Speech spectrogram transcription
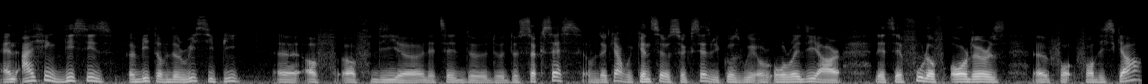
And I think this is a bit of the recipe of, of the, uh, let's say, the, the, the, success of the car. We can say a success because we already are, let's say, full of orders uh, for, for this car.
